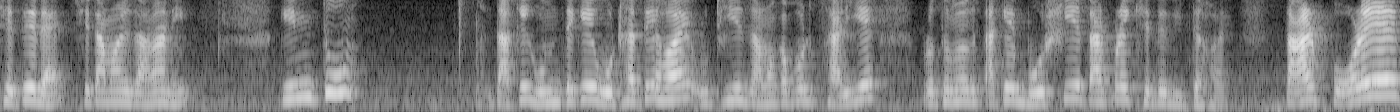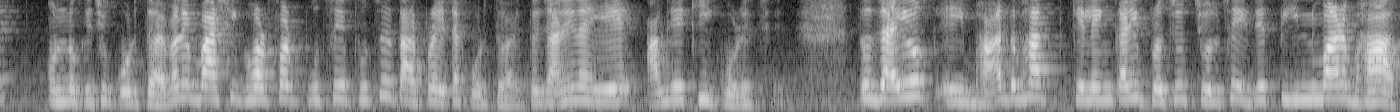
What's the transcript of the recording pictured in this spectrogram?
খেতে দেয়, সেটা আমার জানা নেই। কিন্তু তাকে ঘুম থেকে ওঠাতে হয়, উঠিয়ে জামাকাপড় ছাড়িয়ে প্রথমে তাকে বসিয়ে তারপরে খেতে দিতে হয়। তারপরে অন্য কিছু করতে হয়। মানে বাসি ঘর ফর পুছে পুছে তারপরে এটা করতে হয়। তো জানি না এ আগে কি করেছে। তো যাই হোক, এই ভাত ভাত কেলেঙ্কারি প্রচুর চলছে। এই যে তিনবার ভাত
